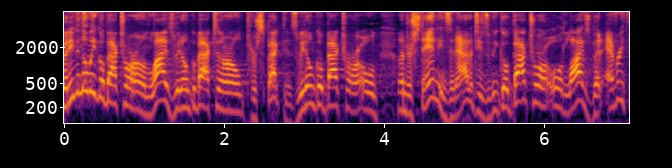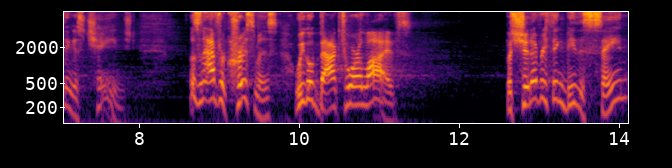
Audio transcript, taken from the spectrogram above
But even though we go back to our own lives, we don't go back to our old perspectives. We don't go back to our old understandings and attitudes. We go back to our old lives, but everything has changed. Listen, after Christmas, we go back to our lives. But should everything be the same?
